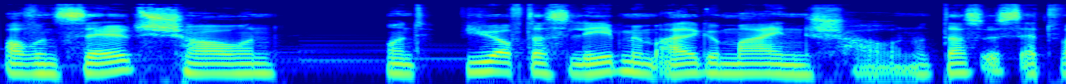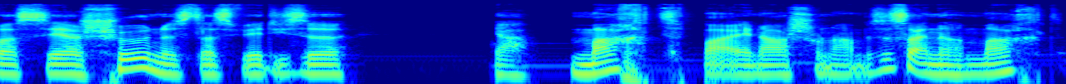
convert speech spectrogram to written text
auf uns selbst schauen und wie wir auf das Leben im Allgemeinen schauen. Und das ist etwas sehr Schönes, dass wir diese ja, Macht beinahe schon haben. Es ist eine Macht.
